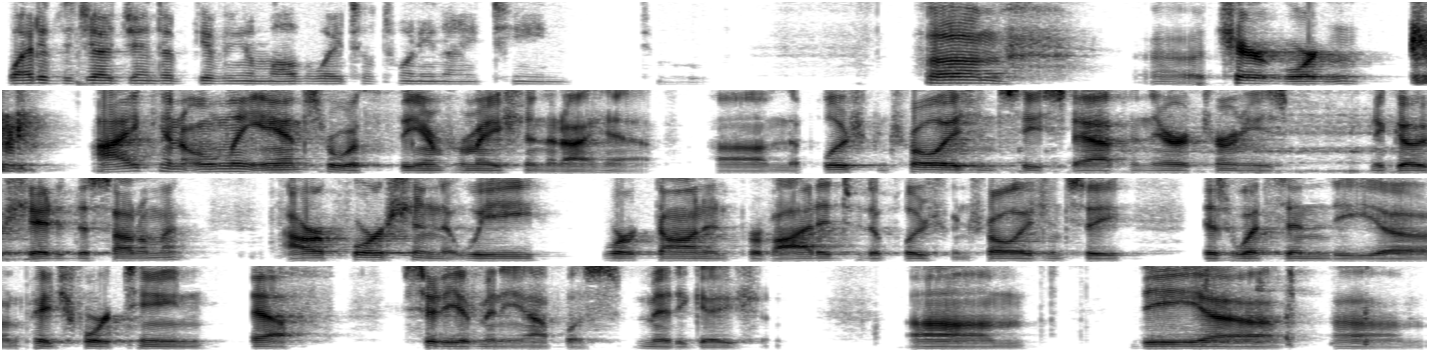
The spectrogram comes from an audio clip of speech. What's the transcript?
why did the judge end up giving them all the way till 2019 to move? Um, uh, Chair Gordon, I can only answer with the information that I have. Um, the Pollution Control Agency staff and their attorneys negotiated the settlement. Our portion that we worked on and provided to the Pollution Control Agency is what's in the, uh, on page 14F, City of Minneapolis mitigation. Um, the, uh, um,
